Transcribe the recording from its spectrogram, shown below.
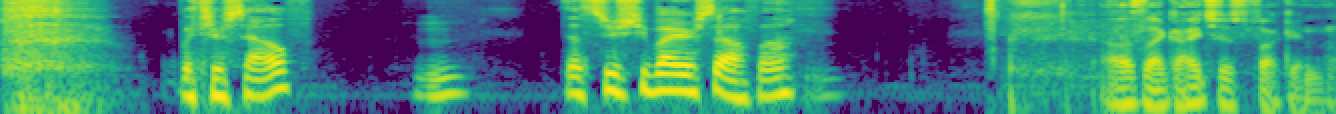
with yourself? Mm. That's sushi by yourself, huh? I was like I just fucking.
